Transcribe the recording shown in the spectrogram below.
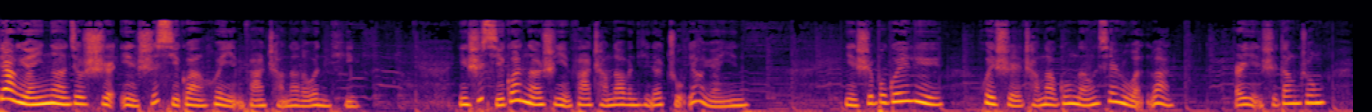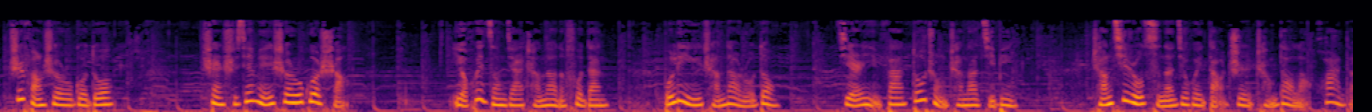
第二个原因呢，就是饮食习惯会引发肠道的问题。饮食习惯呢，是引发肠道问题的主要原因。饮食不规律会使肠道功能陷入紊乱，而饮食当中脂肪摄入过多、膳食纤维摄入过少，也会增加肠道的负担，不利于肠道蠕动，继而引发多种肠道疾病。长期如此呢，就会导致肠道老化的。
